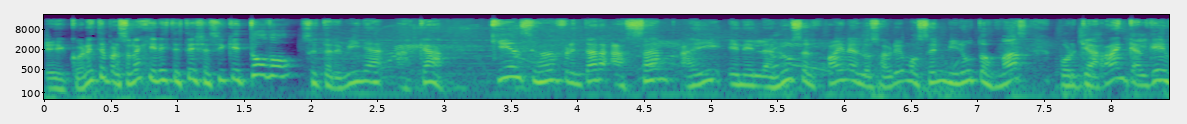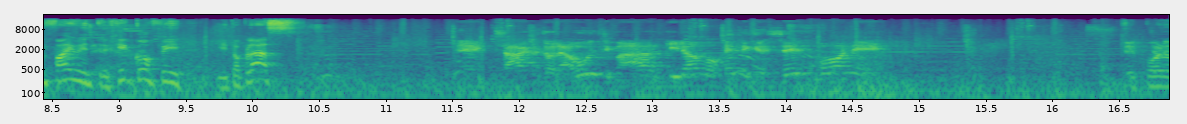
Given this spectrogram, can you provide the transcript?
eh, con este personaje en este stage. Así que todo se termina acá. ¿Quién se va a enfrentar a Sant ahí en el Loser Final? Lo sabremos en minutos más porque arranca el Game 5 entre G-Coffee y Toplas. Exacto, la última. Quilombo, gente que se pone. Se pone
